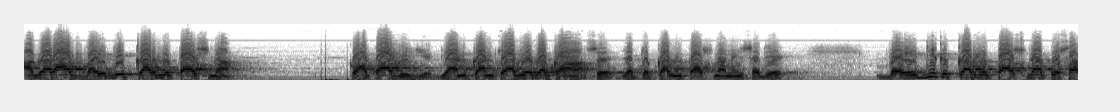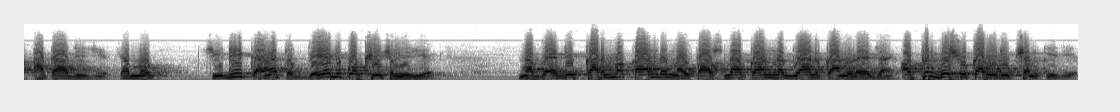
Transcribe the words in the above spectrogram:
अगर आप वैदिक कर्म उपासना को हटा दीजिए। ज्ञान कांड तो आवेगा कहाँ से? जब तक कर्म उपासना नहीं सदे वैदिक कर्म उपासना को हटा दीजिए। या सीधी कहें तो वेद को खींच लीजिए। न वैदिक कर्म कांड, न उपासना कांड, न ज्ञान कांड रह जाए। और फिर विश्व का निरीक्षण कीजिए।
